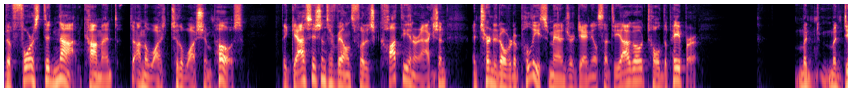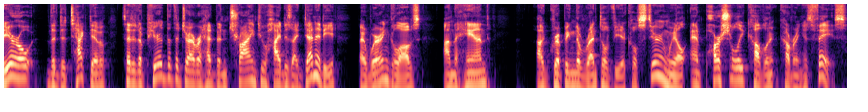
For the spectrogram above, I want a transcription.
The force did not comment on the to the Washington Post. The gas station surveillance footage caught the interaction and turned it over to police. Manager Daniel Santiago told the paper. Madero, the detective, said it appeared that the driver had been trying to hide his identity by wearing gloves on the hand uh, gripping the rental vehicle steering wheel and partially covering, covering his face.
